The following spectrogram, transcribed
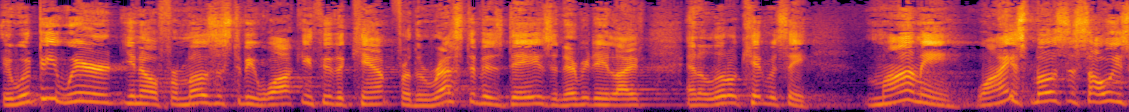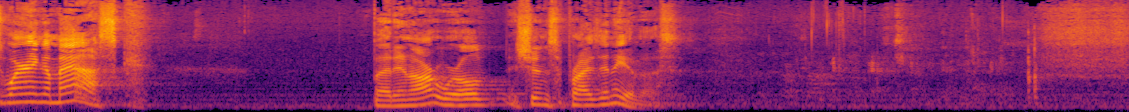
it would be weird, you know, for Moses to be walking through the camp for the rest of his days in everyday life, and a little kid would say, Mommy, why is Moses always wearing a mask? But in our world, it shouldn't surprise any of us. And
